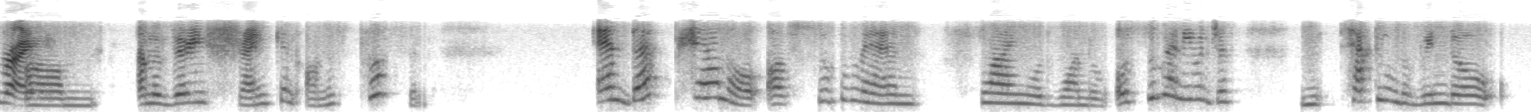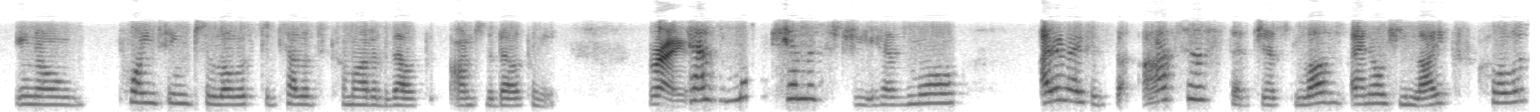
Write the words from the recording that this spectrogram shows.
right. Um, I'm a very frank and honest person. And that panel of Superman flying with Wonder, or Superman even just tapping the window, you know, pointing to Lois to tell her to come out of the bal- onto the balcony, right. has more chemistry, has more. I don't know if it's the artist that just loves. I know he likes Clovis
